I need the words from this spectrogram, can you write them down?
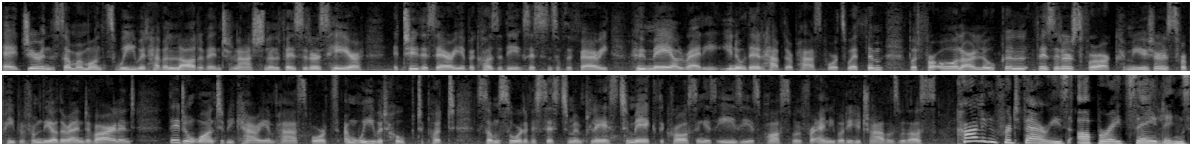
Uh, during the summer months, we would have a lot of international visitors here uh, to this area because of the existence of the ferry who may already, you know, they'd have their passports with them. But for all our local visitors, for our commuters, for people from the other end of Ireland, they don't want to be carrying passports and we would hope to put some sort of a system in place to make the crossing as easy as possible for anybody who travels with us. Carlingford Ferries operate sailings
